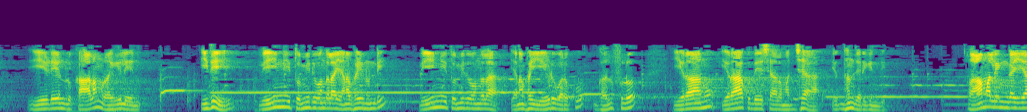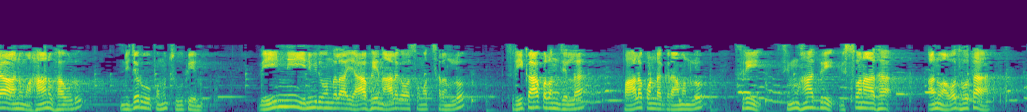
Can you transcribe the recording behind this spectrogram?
ఏడేండ్లు కాలం రగిలేను. ఇది వెయ్యిన్ని తొమ్మిది వందల ఎనభై నుండి వెయ్యిన్ని తొమ్మిది వందల ఎనభై ఏడు వరకు గల్ఫ్లో ఇరాను ఇరాకు దేశాల మధ్య యుద్ధం జరిగింది. రామలింగయ్య అను మహానుభావుడు నిజరూపము చూపేను. వెయ్యిన్ని ఎనిమిది వందల యాభై నాలుగవ సంవత్సరంలో శ్రీకాకుళం జిల్లా పాలకొండ గ్రామంలో శ్రీ సింహాద్రి విశ్వనాథ అను అవధూత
